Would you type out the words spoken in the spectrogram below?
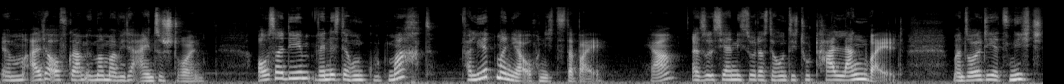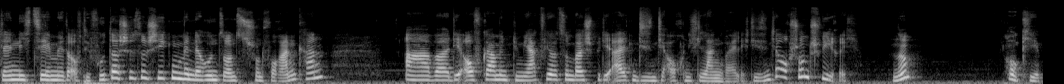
ähm, alte Aufgaben immer mal wieder einzustreuen. Außerdem, wenn es der Hund gut macht, verliert man ja auch nichts dabei. Ja, also ist ja nicht so, dass der Hund sich total langweilt. Man sollte jetzt nicht ständig 10 Meter auf die Futterschüssel schicken, wenn der Hund sonst schon voran kann. Aber die Aufgaben mit dem Jagdfieber zum Beispiel, die alten, die sind ja auch nicht langweilig. Die sind ja auch schon schwierig. Ne? Okay.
